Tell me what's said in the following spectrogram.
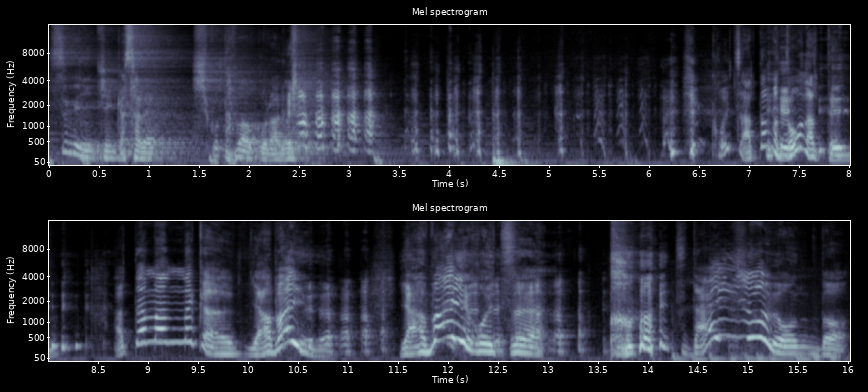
すぐに鎮火されしこたま怒られる。こいつ頭どうなってんの？頭ん中やばいやばいよこいつ。こいつ大丈夫ほんと。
